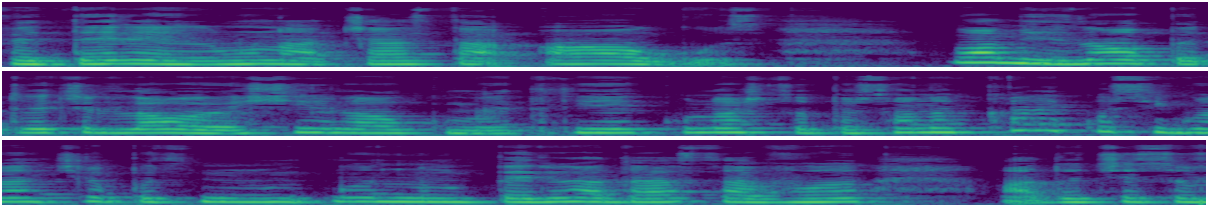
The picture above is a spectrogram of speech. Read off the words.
vedere în luna aceasta, august. V-am zis, la o petrecere, la o ieșire, la o cumetrie, cunoașteți o persoană care cu siguranță cel puțin în perioada asta vă aduce să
